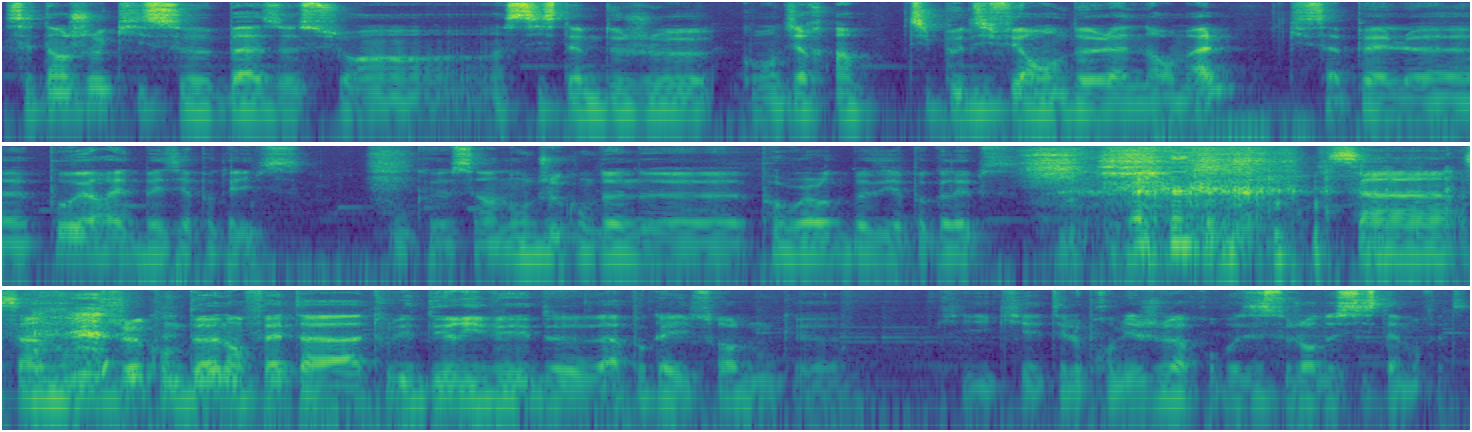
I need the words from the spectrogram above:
C'est un jeu qui se base sur un, un système de jeu, comment dire, un petit peu différent de la normale, qui s'appelle euh, Powerhead by the Apocalypse. Donc euh, c'est un nom de jeu qu'on donne euh, Powered by the Apocalypse. c'est un, nom de jeu qu'on donne en fait à, tous les dérivés de Apocalypse World, donc euh, qui, qui a été le premier jeu à proposer ce genre de système en fait.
